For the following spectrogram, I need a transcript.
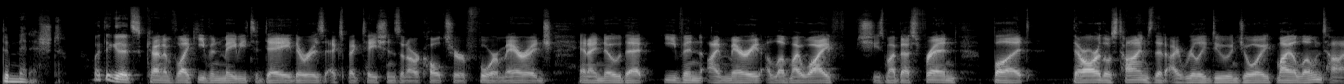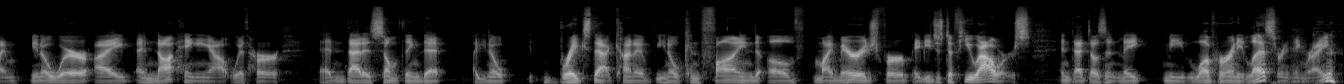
diminished. I think it's kind of like even maybe today there is expectations in our culture for marriage, and I know that even I'm married, I love my wife, she's my best friend, but there are those times that I really do enjoy my alone time, you know, where I am not hanging out with her. And that is something that, you know, breaks that kind of, you know, confined of my marriage for maybe just a few hours. And that doesn't make me love her any less or anything, right?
